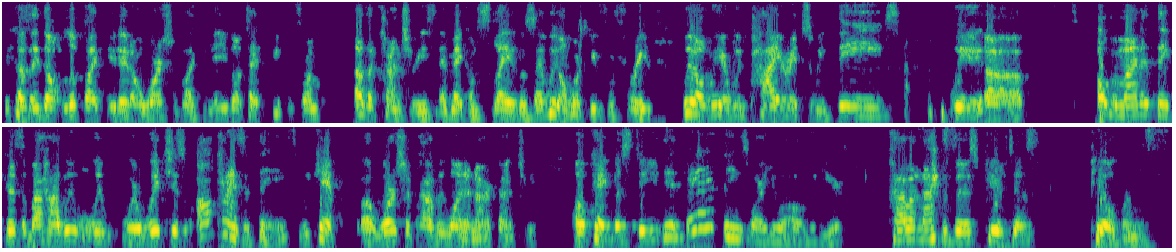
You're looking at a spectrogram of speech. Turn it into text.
because they don't look like you, they don't worship like you. Then you're gonna take people from other countries and make them slaves and say, We don't work you for free. We over here, we pirates, we thieves, we uh open-minded thinkers about how we, we we're witches, all kinds of things. We can't uh, worship how we want in our country. Okay, but still you did bad things while you were over here. Colonizers, Puritans, pilgrims,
